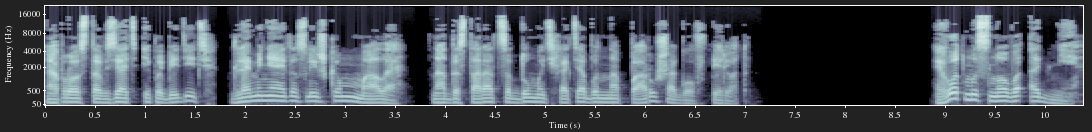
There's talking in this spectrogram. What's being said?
А просто взять и победить, для меня это слишком мало, надо стараться думать хотя бы на пару шагов вперед. И вот мы снова одни.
